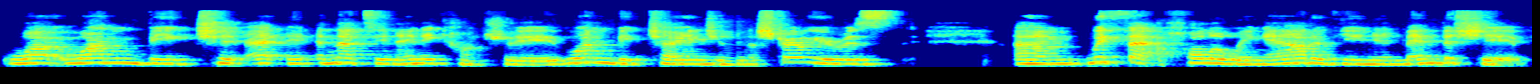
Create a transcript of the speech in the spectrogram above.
one big, ch- and that's in any country, one big change in Australia is um, with that hollowing out of union membership,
